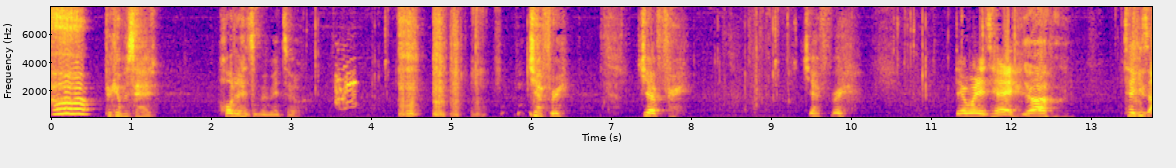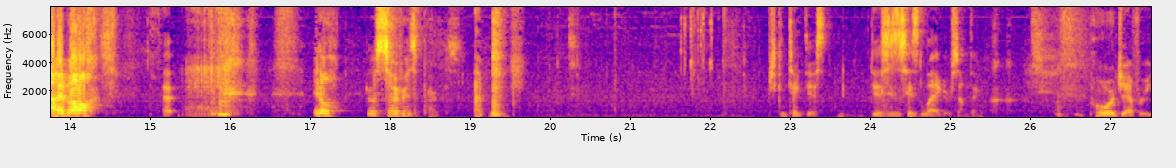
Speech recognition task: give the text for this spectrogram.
Jeffrey! Pick up his head. Hold it as a memento. Jeffrey. Jeffrey. Jeffrey. There went his head. Yeah. Take his eyeball. Uh. It'll it'll serve as a purpose. Just can take this. This is his leg or something. Poor Jeffrey.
